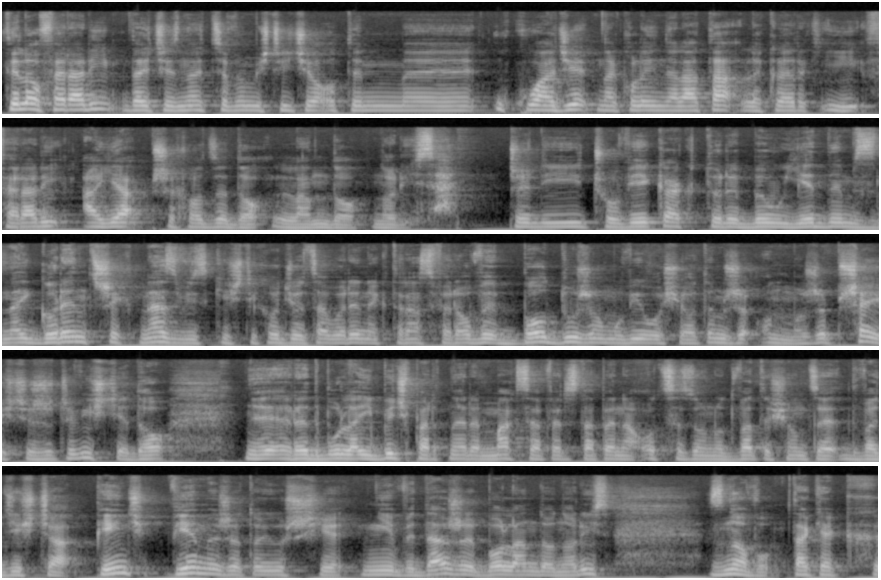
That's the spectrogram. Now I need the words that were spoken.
Tyle o Ferrari. Dajcie znać, co wy myślicie o tym e, układzie na kolejne lata Leclerc i Ferrari, a ja przechodzę do Lando Norrisa. Czyli człowieka, który był jednym z najgorętszych nazwisk, jeśli chodzi o cały rynek transferowy, bo dużo mówiło się o tym, że on może przejść rzeczywiście do e, Red Bulla i być partnerem Maxa Verstappena od sezonu 2025. Wiemy, że to już się nie wydarzy, bo Lando Norris znowu, tak jak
